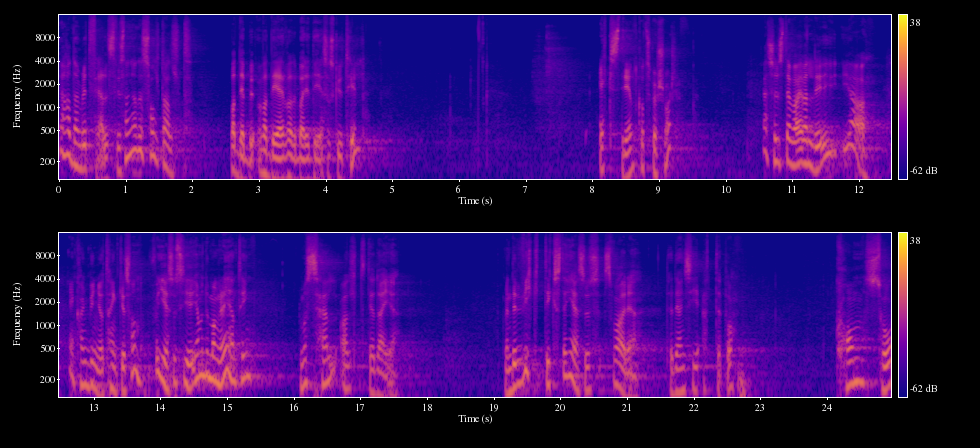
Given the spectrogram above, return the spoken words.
Ja, Hadde han blitt frelst hvis han hadde solgt alt? Var det, var det, var det bare det som skulle til? Ekstremt godt spørsmål. Jeg syns det var veldig Ja, en kan begynne å tenke sånn. For Jesus sier ja, men du mangler én ting. Du må selge alt det du eier. Men det viktigste Jesus svarer, det er det han sier etterpå. Kom så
